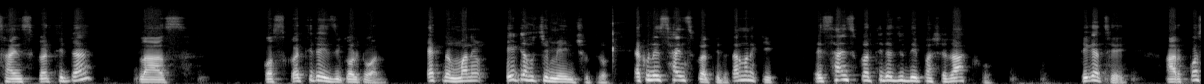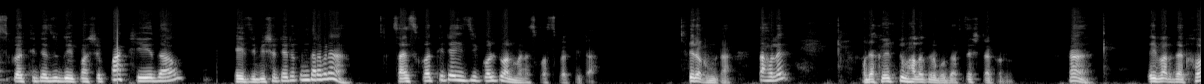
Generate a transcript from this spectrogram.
sine square theta plus cos square theta is equal to one এক মানে এইটা হচ্ছে মেইন সূত্র। এখন এই সাইন স্কোয়ার থিটা তার মানে কি? এই সাইন স্কোয়ার থিটা যদি এই পাশে রাখো, ঠিক আছে? আর কস স্কোয়ার থিটা যদি এই পাশে পাঠিয়ে দাও, এই যে বিষয়টা এরকম দাঁড়াবে না? Sine square theta is equal to one minus cos square theta এরকমটা। তাহলে দেখো, একটু ভালো করে বোঝার চেষ্টা করো। হ্যাঁ? এবার দেখো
